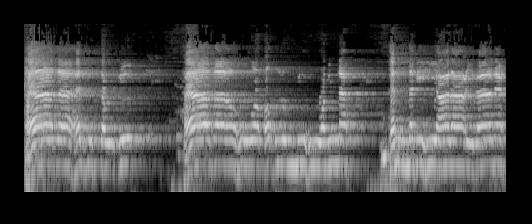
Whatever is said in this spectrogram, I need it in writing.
هذا هدي التوفيق. هذا هو فضل منه ومنة. امتن به على عباده.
